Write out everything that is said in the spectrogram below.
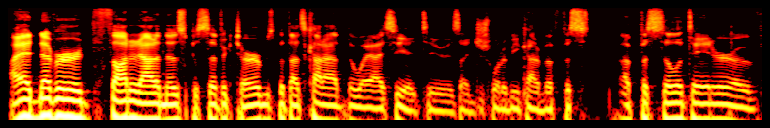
I had never thought it out in those specific terms, but that's kind of the way I see it too. Is I just want to be kind of a a facilitator of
